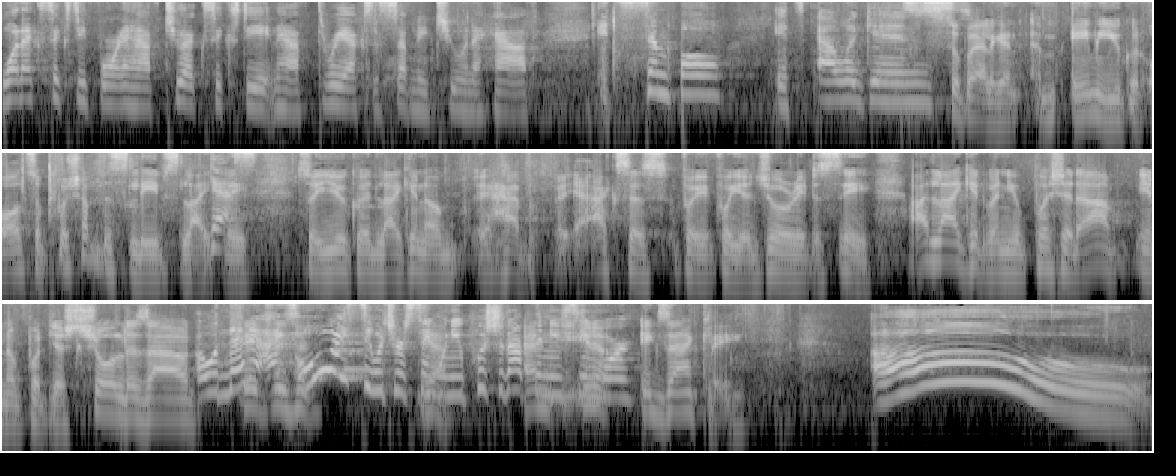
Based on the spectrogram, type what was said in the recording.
1X 64 and a half, 2X 68 and a half, 3X is 72 and a half. It's simple, it's elegant. Super elegant. Um, Amy, you could also push up the sleeves slightly. Yes. So you could, like, you know, have access for, for your jewelry to see. I like it when you push it up, you know, put your shoulders out. Oh, and then It's- I, it's oh, I see what you're saying. Yeah. When you push it up, then you see know, more. Exactly. Oh.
